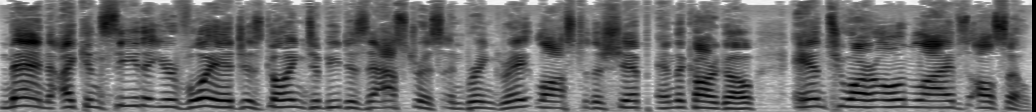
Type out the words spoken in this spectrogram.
men i can see that your voyage is going to be disastrous and bring great loss to the ship and the cargo and to our own lives also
